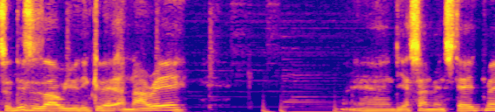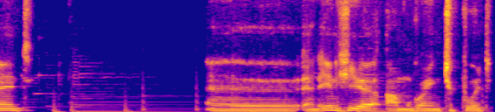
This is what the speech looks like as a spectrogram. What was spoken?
So this is how you declare an array. And the assignment statement uh, and in here I'm going to put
